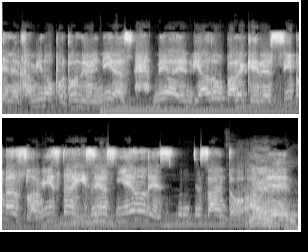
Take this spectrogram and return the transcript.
en el camino por donde venías, me ha enviado para que recibas la vista y seas lleno de Espíritu Santo. Amén.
